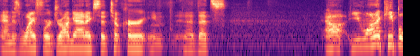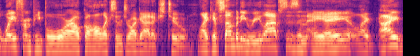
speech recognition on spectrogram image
and his wife were drug addicts that took her. In, uh, that's uh, you want to keep away from people who are alcoholics and drug addicts too. Like if somebody relapses in AA, like I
